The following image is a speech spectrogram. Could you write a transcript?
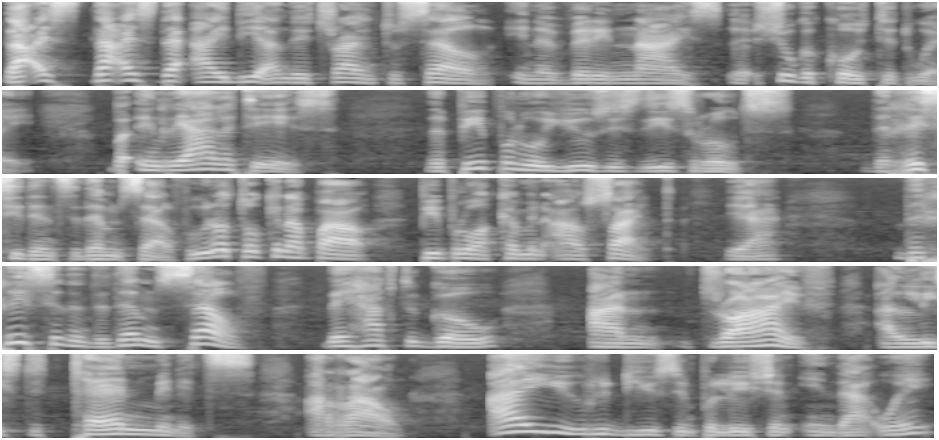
that is that is the idea, and they're trying to sell in a very nice, uh, sugar-coated way. But in reality, is the people who uses these roads, the residents themselves. We're not talking about people who are coming outside. Yeah, the residents themselves, they have to go and drive at least ten minutes around. Are you reducing pollution in that way,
